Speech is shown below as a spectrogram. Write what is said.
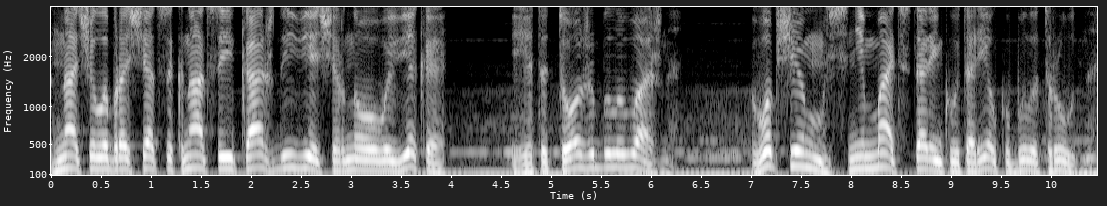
начал обращаться к нации каждый вечер нового века, и это тоже было важно – в общем, снимать старенькую тарелку было трудно.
